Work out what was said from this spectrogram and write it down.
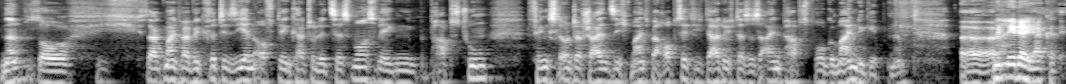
ne? so. Ich sage manchmal, wir kritisieren oft den Katholizismus wegen Papsttum. Pfingstler unterscheiden sich manchmal hauptsächlich dadurch, dass es einen Papst pro Gemeinde gibt. Ne? Mit Lederjacke.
